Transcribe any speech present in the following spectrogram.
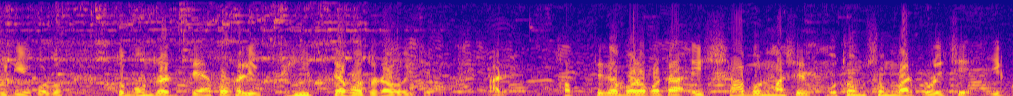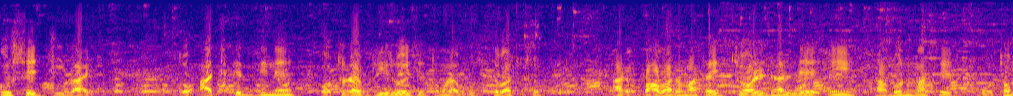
ভিডিও করব। তো বন্ধুরা, দেখো খালি ভিড়টা কতটা হয়েছে। আর সব থেকে বড় কথা, এই শ্রাবণ মাসের প্রথম সোমবার পড়েছে একুশে জুলাই। তো আজকের দিনে কতটা ভিড় হয়েছে তোমরা বুঝতে পারছ। আর বাবার মাথায় জল ঢাললে এই শ্রাবণ মাসের প্রথম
